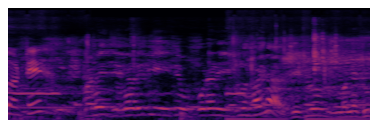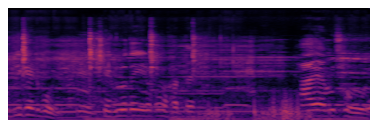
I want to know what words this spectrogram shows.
বটে। মানে জেনারেলি এই যে উপরের এইগুলো হয় না যেগুলো মানে ডুপ্লিকেট বই সেগুলোতে এরকম হাতে হাই আমি সৌরভ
